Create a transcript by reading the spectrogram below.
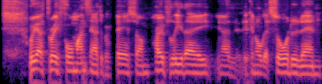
we have three, four months now to prepare. So um, hopefully, they, you know, they can all get sorted, and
